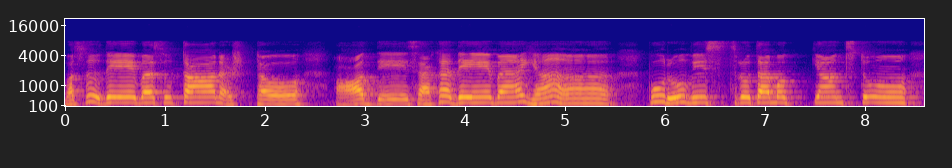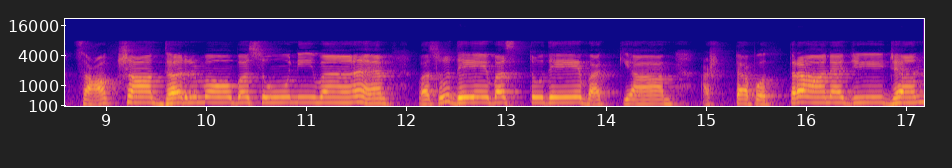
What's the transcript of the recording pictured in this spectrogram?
वसुदेवसुतानष्टौ आद्ये सह देवया पुरुविसृतमुख्यांस्तु साक्षाद्धर्मो वसूनिव वसुदेवस्तु देवक्याम् अष्टपुत्रानजीजन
